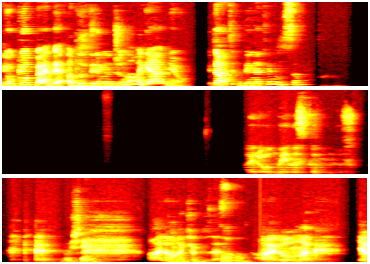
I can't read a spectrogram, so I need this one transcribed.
Yok yok ben de adı dilimin ucunda ama gelmiyor. Bir daha dinletir misin? Aile olmayı nasıl tanımlıyorsun? Bu şey. Aile olmak çok güzel. Hı hı. Aile olmak ya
